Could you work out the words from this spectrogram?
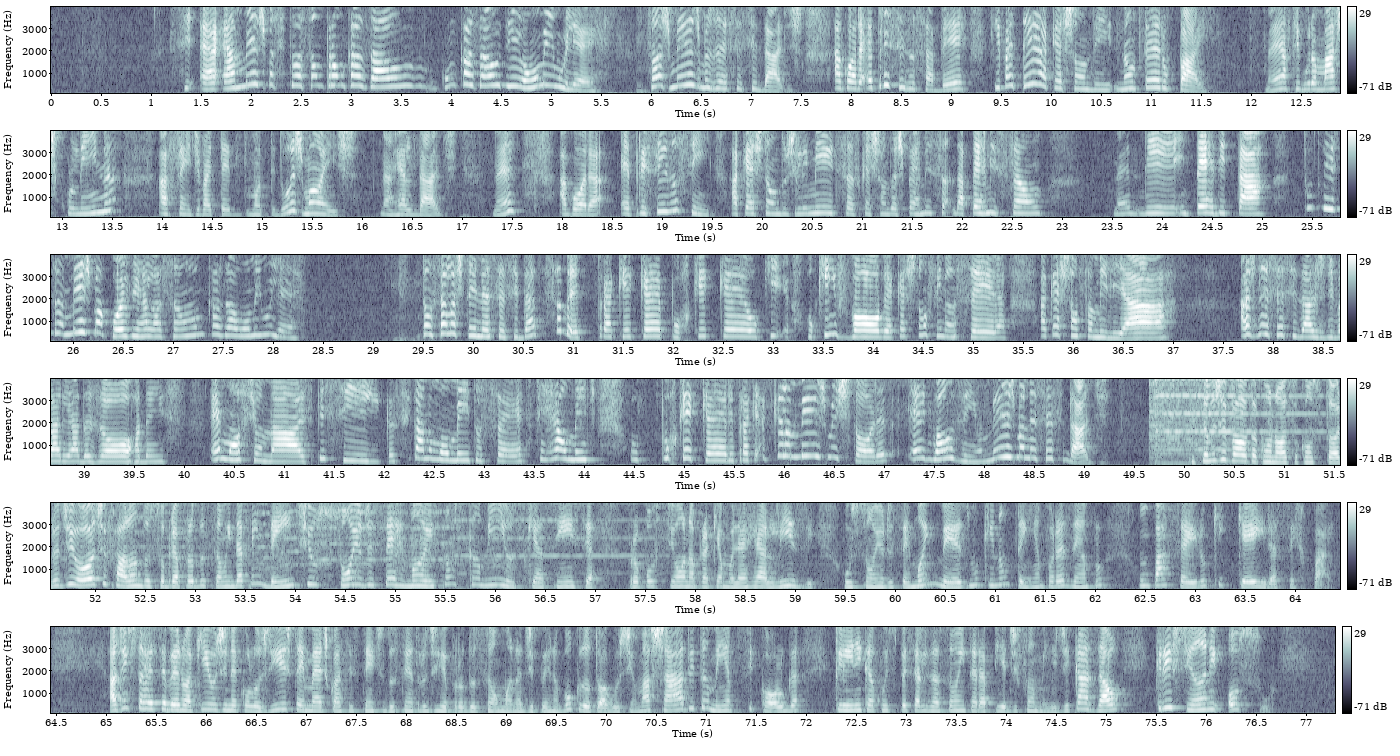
Se, é, é a mesma situação para um casal, com um casal de homem e mulher. São as mesmas necessidades. Agora, é preciso saber que vai ter a questão de não ter o pai, né? A figura masculina à frente vai ter, vão ter duas mães, na realidade. Né? Agora, é preciso sim a questão dos limites, a questão das permissão, da permissão, né? de interditar. Tudo isso é a mesma coisa em relação a um casal homem e mulher. Então, se elas têm necessidade de saber para que quer, por que quer, o que, o que envolve a questão financeira, a questão familiar, as necessidades de variadas ordens, emocionais, psíquicas, se está no momento certo, se realmente o por que querem, para que aquela mesma história é igualzinho, a mesma necessidade. Estamos de volta com o nosso consultório de hoje, falando sobre a produção independente e o sonho de ser mãe. São os caminhos que a ciência proporciona para que a mulher realize o sonho de ser mãe, mesmo que não tenha, por exemplo, um parceiro que queira ser pai. A gente está recebendo aqui o ginecologista e médico assistente do Centro de Reprodução Humana de Pernambuco, doutor Agostinho Machado, e também a psicóloga clínica com especialização em terapia de família e de casal, Cristiane Ossur.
